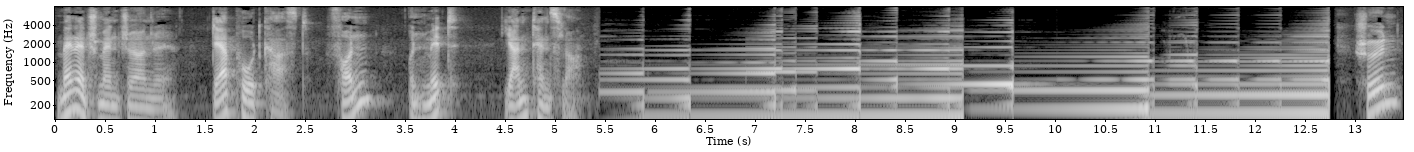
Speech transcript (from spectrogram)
Management Journal, der Podcast von und mit Jan Tänzler. Schön,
